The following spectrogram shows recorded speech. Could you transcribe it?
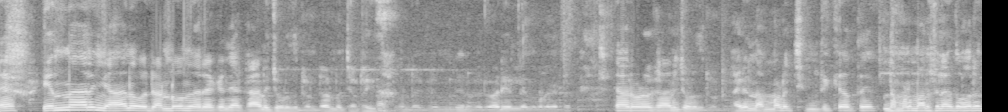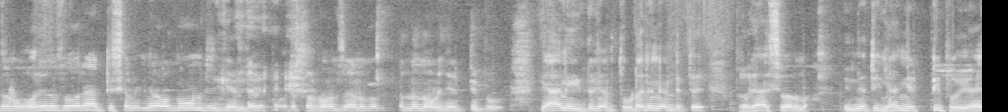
എന്നാലും ഞാൻ ഒരു രണ്ടു മൂന്ന് പേരെയൊക്കെ ഞാൻ കാണിച്ചു കൊടുത്തിട്ടുണ്ട്. രണ്ടു ചേട്ടാ ഇതുകൊണ്ട് ഗംഭീര പരിപാടിയല്ലേ എന്ന് പറഞ്ഞിട്ട് ഞാൻ അവരോട് കാണിച്ചു കൊടുത്തിട്ടുണ്ട്. കാര്യം നമ്മൾ ചിന്തിക്കാത്ത നമ്മൾ മനസ്സിലാക്കാത്ത ഓരോരുത്തരും ഓരോ ദിവസം ഓരോ ആർട്ടിസ്റ്റുകൾ ഇങ്ങനെ വന്നുകൊണ്ടിരിക്കുകയല്ലേ? ഓരോ പെർഫോമൻസ് കാണുമ്പോൾ തന്നെ നമ്മൾ ഞെട്ടിപ്പോവും. ഞാൻ ഇത് തുടരും കണ്ടിട്ട് പ്രകാശ് വർമ്മ എന്നിട്ട് ഞാൻ ഞെട്ടിപ്പോയി.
